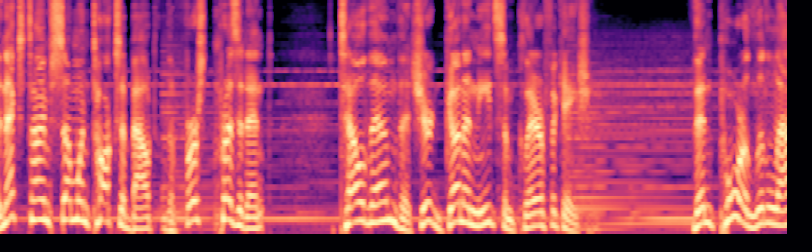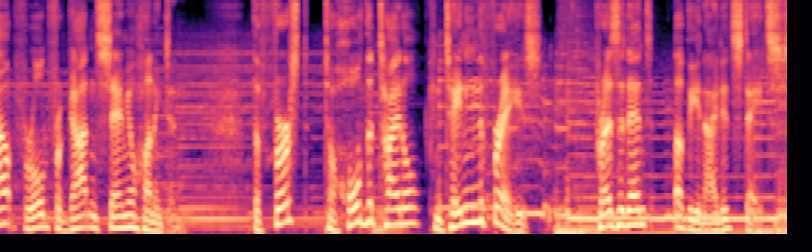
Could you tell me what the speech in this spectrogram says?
the next time someone talks about the first president, tell them that you're gonna need some clarification. Then pour a little out for old forgotten Samuel Huntington, the first to hold the title containing the phrase, President of the United States.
